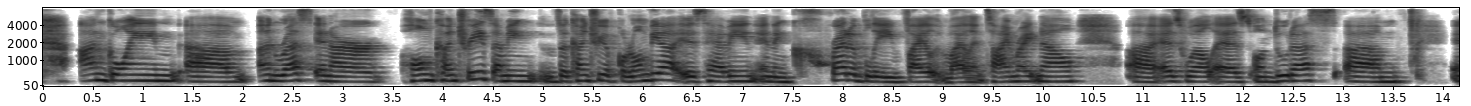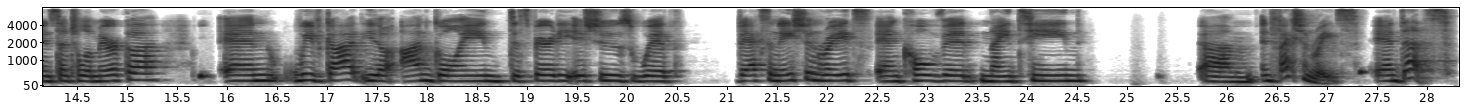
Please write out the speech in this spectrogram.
ongoing um, unrest in our home countries. I mean, the country of Colombia is having an incredibly violent, violent time right now, uh, as well as Honduras. Um, in Central America. And we've got, you know, ongoing disparity issues with vaccination rates and COVID 19 um, infection rates and deaths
